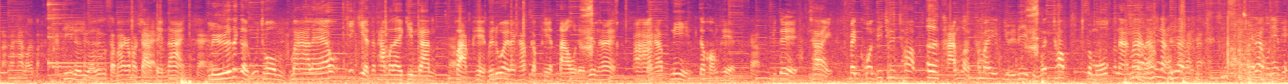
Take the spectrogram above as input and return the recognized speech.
หลังละ500 บาท ที่เหลือๆก็สามารถก็มากางเต็นท์ได้ ใช่หรือถ้าเกิดผู้ชมมาแล้วขี้เกียจจะทำอะไรกินกัน ครับ ฝากเพจไว้ด้วยนะครับ กับเพจเตาเดี๋ยวขึ้นให้อ่าฮะนะครับ นี่เจ้าของเพจ ครับ พี่เต้ ใช่ เป็นคนที่ชื่นชอบ เออ ถามก่อนทำไมอยู่ดีๆ ถึงว่าชอบสโมกนานมากแล้ว นี่หนังที่ไหนไม่นั่งตรงนี้พี่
